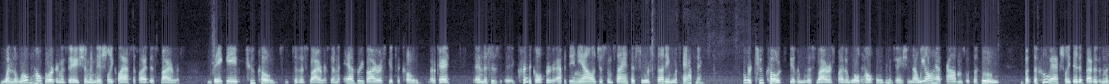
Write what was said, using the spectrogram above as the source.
when the World Health Organization initially classified this virus, they gave two codes to this virus, and every virus gets a code, okay? And this is uh, critical for epidemiologists and scientists who are studying what's happening. There were two codes given to this virus by the World Health Organization. Now, we all have problems with the WHO, but the WHO actually did it better than the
